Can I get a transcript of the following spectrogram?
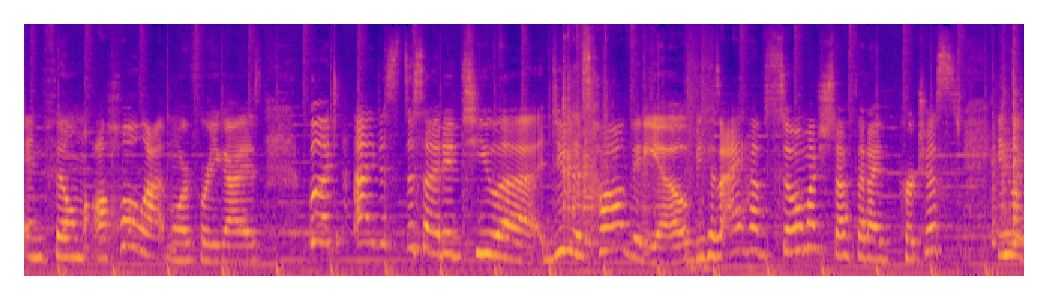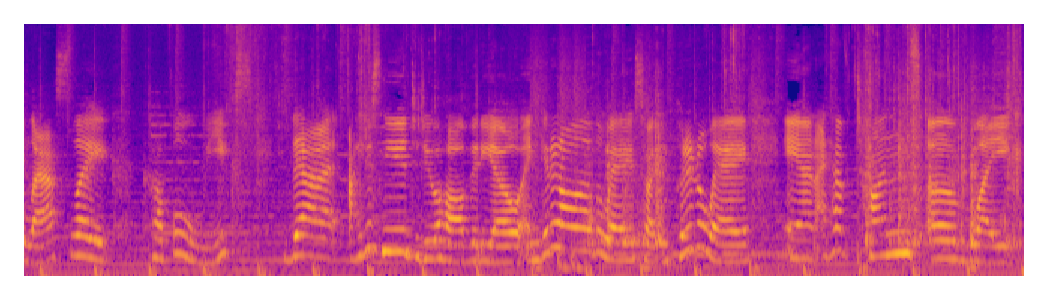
and film a whole lot more for you guys. But I just decided to uh, do this haul video because I have so much stuff that I've purchased in the last like couple weeks that I just needed to do a haul video and get it all out of the way so I can put it away and I have tons of like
